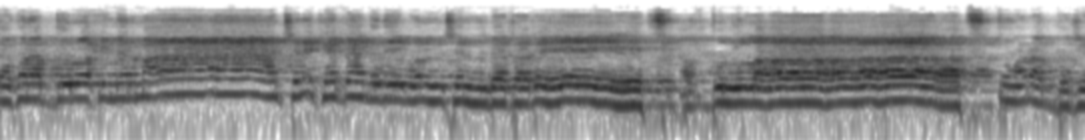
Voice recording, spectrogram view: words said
তখন আব্দুর রহিমের মা ছেলেকে ডাক দিয়ে বলছেন বেটারে আব্দুল্লাহ, তোমার আব্বুজি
